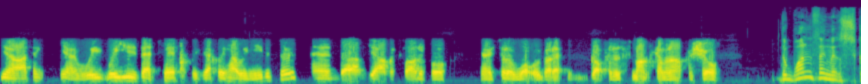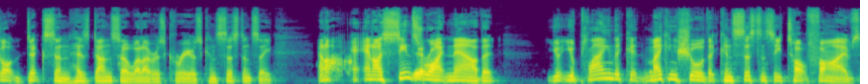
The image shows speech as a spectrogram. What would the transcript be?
you know, I think you know we we used that test exactly how we needed to, and um, yeah, I'm excited for you know sort of what we've got at, got for this month coming up for sure the one thing that Scott Dixon has done so well over his career is consistency, and I and I sense yeah. right now that you, are playing the making sure that consistency top fives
